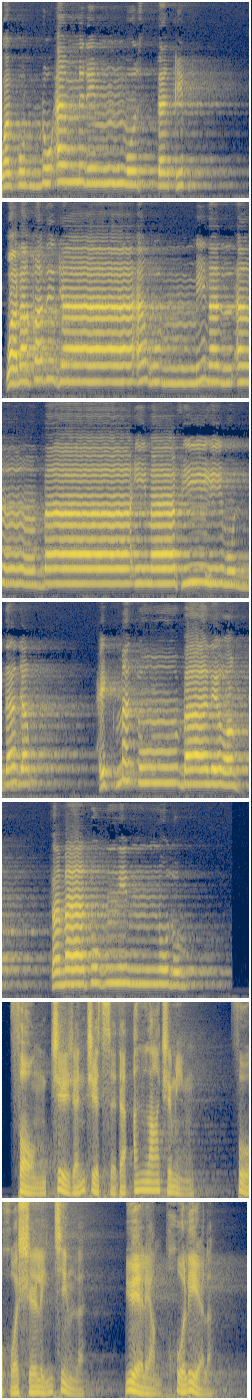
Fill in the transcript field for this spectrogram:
وكل أمر مستقر ولقد جاءهم من الأنباء ما فيه مزدجر حكمة بالغة فما تغني النذر 奉至仁至此的安拉之名， 复活时临近了，月亮破裂了。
